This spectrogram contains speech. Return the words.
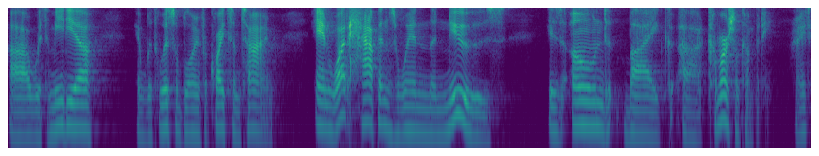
uh, with media and with whistleblowing for quite some time. And what happens when the news is owned by a uh, commercial company, right?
